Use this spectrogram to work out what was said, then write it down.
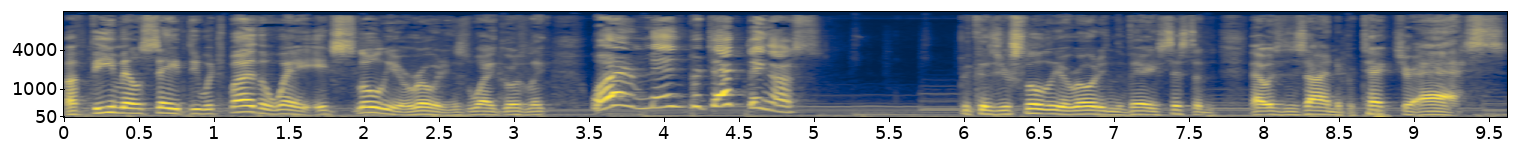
a female safety, which by the way, it's slowly eroding. Is why girls like, why are men protecting us? Because you're slowly eroding the very system that was designed to protect your ass.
